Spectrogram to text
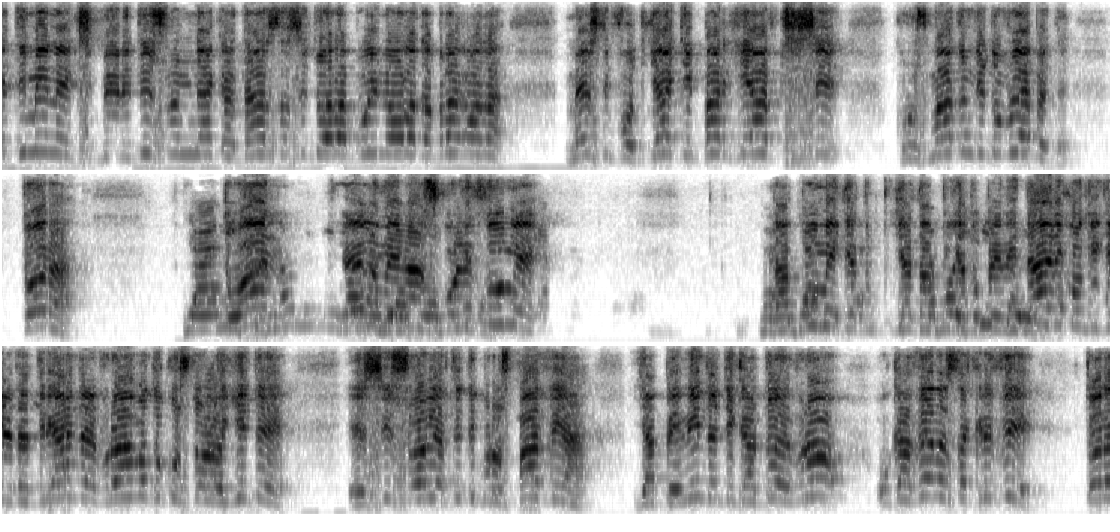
έτοιμοι να εξυπηρετήσουμε μια κατάσταση τώρα που είναι όλα τα πράγματα μέσα στη φωτιά και υπάρχει αύξηση κρουσμάτων και το βλέπετε. Τώρα, Γιάννη, το αν συγγνώμη λίγο θέλουμε να διακοπώ. ασχοληθούμε να Γιάννη, πούμε για το, για, τα, να για το βοηθήσω 50 και για τα 30 ευρώ, άμα το κοστολογείτε εσείς όλη αυτή την προσπάθεια για 50 και 100 ευρώ, ο καθένας θα κρυθεί. Τώρα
